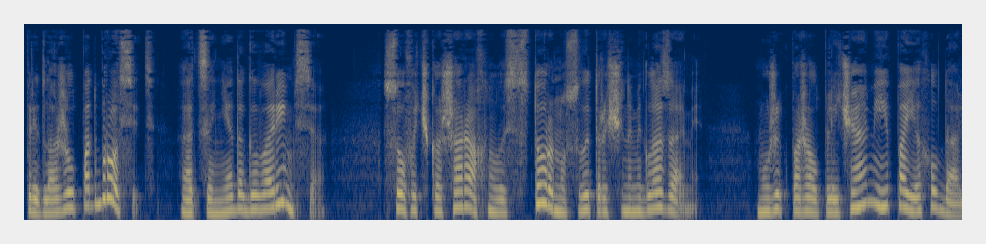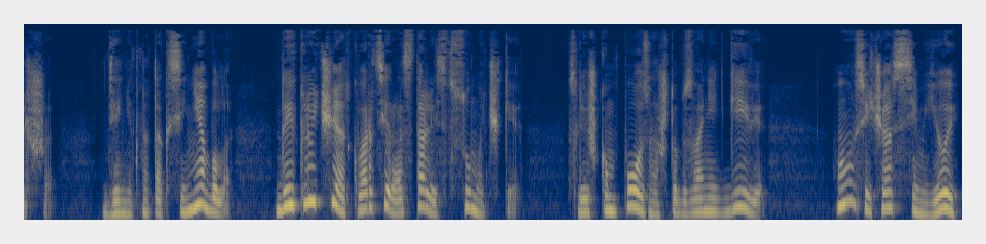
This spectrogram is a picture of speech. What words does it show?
предложил подбросить. О цене договоримся. Софочка шарахнулась в сторону с вытаращенными глазами. Мужик пожал плечами и поехал дальше. Денег на такси не было, да и ключи от квартиры остались в сумочке. Слишком поздно, чтобы звонить Гиве. Он сейчас с семьей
